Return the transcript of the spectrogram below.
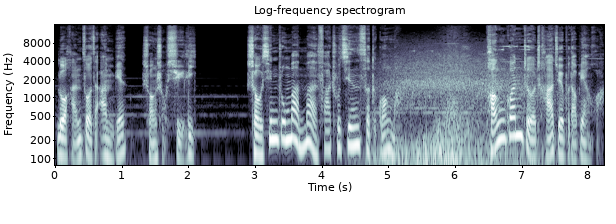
洛寒坐在岸边，双手蓄力，手心中慢慢发出金色的光芒。旁观者察觉不到变化，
